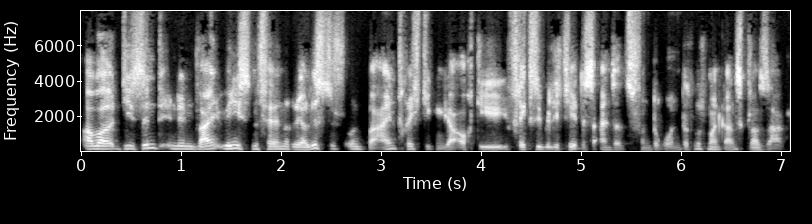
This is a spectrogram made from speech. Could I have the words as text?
Aber die sind in den wenigsten Fällen realistisch und beeinträchtigen ja auch die Flexibilität des Einsatzes von Drohnen. Das muss man ganz klar sagen.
